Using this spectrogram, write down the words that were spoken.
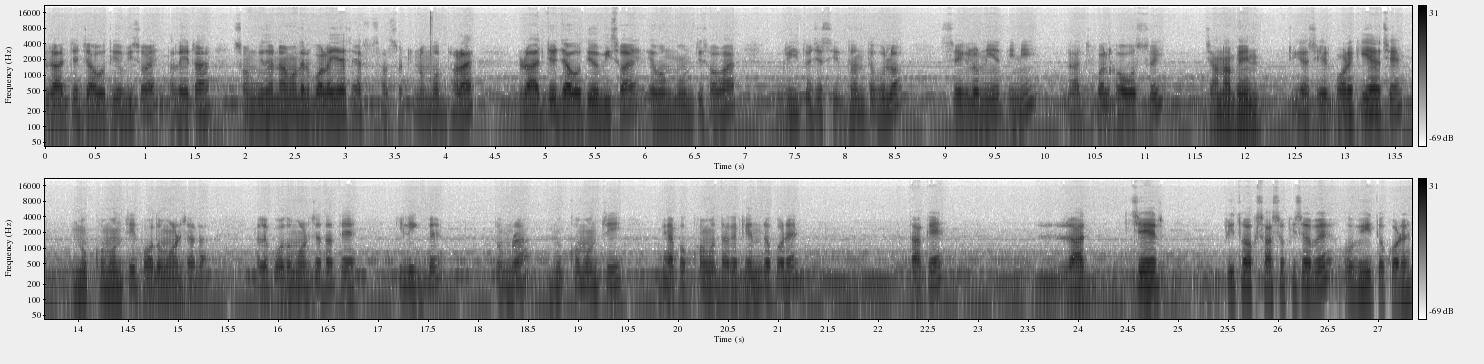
রাজ্যের যাবতীয় বিষয়, তাহলে এটা সংবিধানে আমাদের বলাই আছে একশো সাতষট্টি নম্বর ধারায়। রাজ্যের যাবতীয় বিষয় এবং মন্ত্রিসভা গৃহীত যে সিদ্ধান্তগুলো, সেগুলো নিয়ে তিনি রাজ্যপালকে অবশ্যই জানাবেন। ঠিক আছে, এরপরে কি আছে? মুখ্যমন্ত্রীর পদমর্যাদা। তাহলে পদমর্যাদাতে কি লিখবে? তোমরা মুখ্যমন্ত্রী ব্যাপক ক্ষমতাকে কেন্দ্র করে তাকে রাজ্যের পৃথক শাসক হিসাবে অভিহিত করেন।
